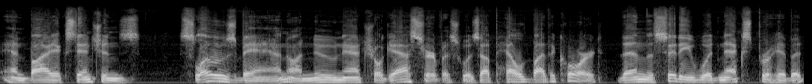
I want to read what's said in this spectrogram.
and by extensions SLO's ban on new natural gas service was upheld by the court, then the city would next prohibit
